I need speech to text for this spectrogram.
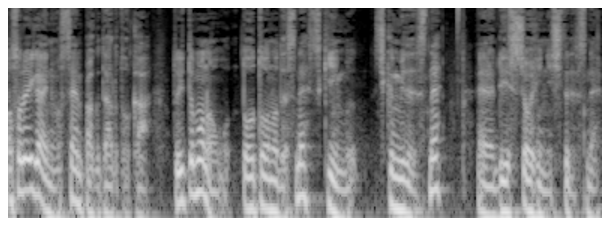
まあ、それ以外にも船舶であるとか、といったものを同等のですね、スキーム、仕組みでですね、えー、リース商品にしてですね、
